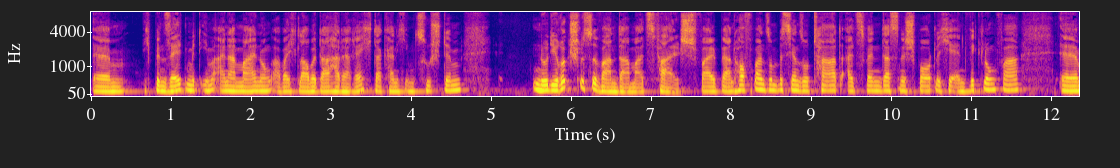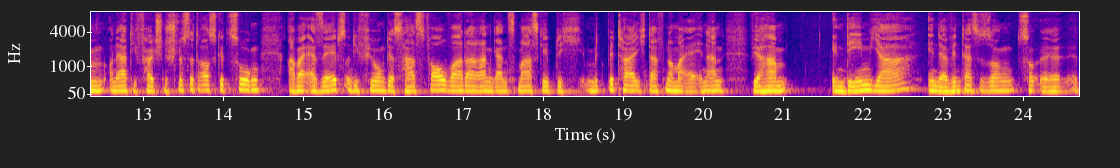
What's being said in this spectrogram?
Ähm, ich bin selten mit ihm einer Meinung, aber ich glaube, da hat er recht, da kann ich ihm zustimmen. Nur die Rückschlüsse waren damals falsch, weil Bernd Hoffmann so ein bisschen so tat, als wenn das eine sportliche Entwicklung war. Ähm, und er hat die falschen Schlüsse draus gezogen. Aber er selbst und die Führung des HSV war daran ganz maßgeblich mitbeteiligt. Ich darf nochmal erinnern, wir haben in dem Jahr, in der Wintersaison zu- äh,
